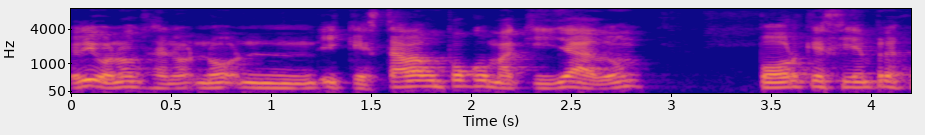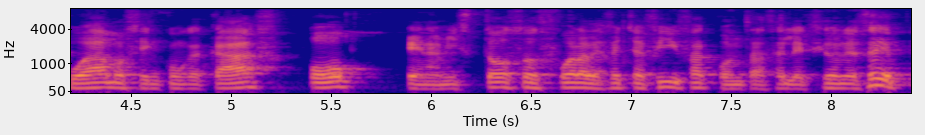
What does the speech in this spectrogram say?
yo digo, ¿no? O sea, no, no, y que estaba un poco maquillado porque siempre jugábamos en CONCACAF o en amistosos fuera de fecha FIFA contra selecciones C.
